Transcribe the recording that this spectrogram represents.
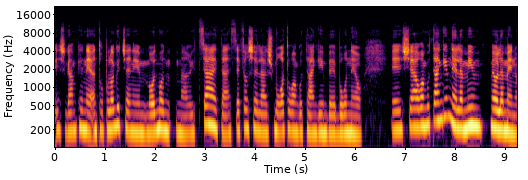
יש גם כן אה, אנתרופולוגית שאני מאוד מאוד מעריצה, את הספר של השמורות אורנגוטנגים בבורנאו. אה, שהאורנגוטנגים נעלמים מעולמנו,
